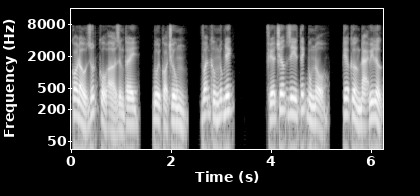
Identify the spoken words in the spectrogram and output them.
co đầu rút cổ ở rừng cây, bụi cỏ chung, vẫn không núp đích. Phía trước di tích bùng nổ, kia cường đại uy lực,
